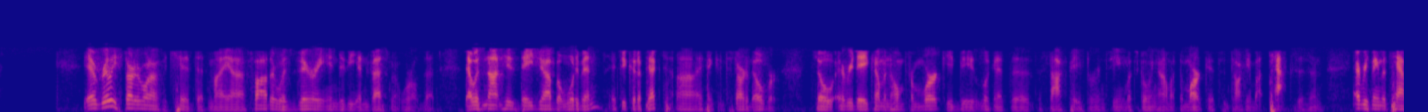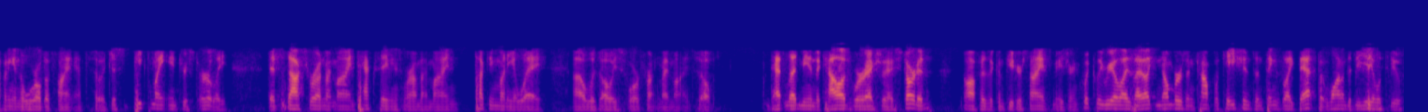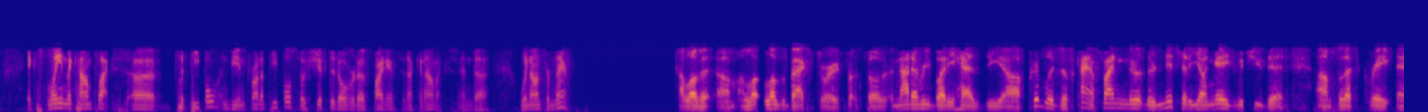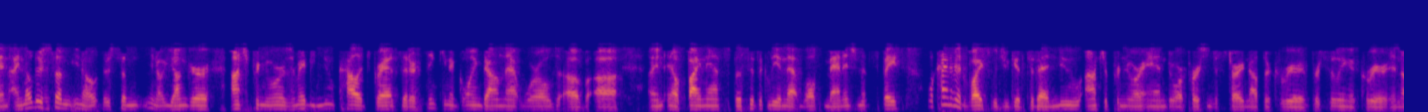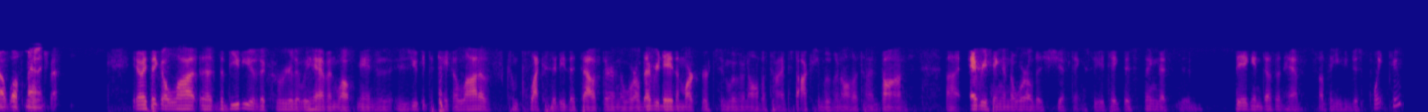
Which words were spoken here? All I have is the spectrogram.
Yeah, it really started when I was a kid. That my uh, father was very into the investment world. That that was not his day job, but would have been if he could have picked. Uh, I think it started over. So every day coming home from work, he'd be looking at the, the stock paper and seeing what's going on with the markets and talking about taxes and everything that's happening in the world of finance. So it just piqued my interest early that stocks were on my mind, tax savings were on my mind, tucking money away uh, was always forefront in my mind. So that led me into college where actually I started off as a computer science major and quickly realized I like numbers and complications and things like that, but wanted to be able to explain the complex uh, to people and be in front of people. So shifted over to finance and economics and uh, went on from there. I love it. Um, I lo- love the backstory. So not everybody has the uh, privilege of kind of finding their, their niche at a young age, which you did. Um, so that's great. And I know there's some, you know, there's some, you know, younger entrepreneurs or maybe new college grads that are thinking of going down that world of uh, in, you know, finance, specifically in that wealth management space. What kind of advice would you give to that new entrepreneur and/or person just starting out their career and pursuing a career in uh, wealth management? You know, I think a lot. Uh, the beauty of the career that we have in wealth management is you get to take a lot of complexity that's out there in the world. Every day, the markets are moving all the time. Stocks are moving all the time. Bonds. Uh, everything in the world is shifting. So you take this thing that's big and doesn't have something you can just point to,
